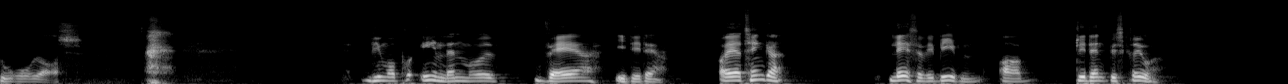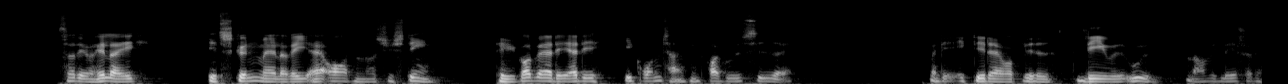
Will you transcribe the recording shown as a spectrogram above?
Du råder også. vi må på en eller anden måde være i det der. Og jeg tænker, læser vi Bibelen, og det den beskriver, så er det jo heller ikke et skønmaleri af orden og system. Det kan godt være, at det er det i grundtanken fra Guds side af. Men det er ikke det, der er blevet levet ud, når vi læser det.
